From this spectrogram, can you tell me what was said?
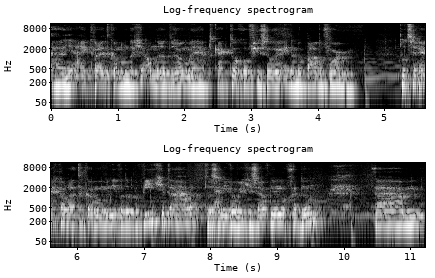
uh, je ei kwijt kan omdat je andere dromen hebt, kijk toch of je zo in een bepaalde vorm tot zijn recht kan laten komen om in ieder geval dat papiertje te halen. Dat is in ieder geval wat je zelf nu nog gaat doen. Um,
